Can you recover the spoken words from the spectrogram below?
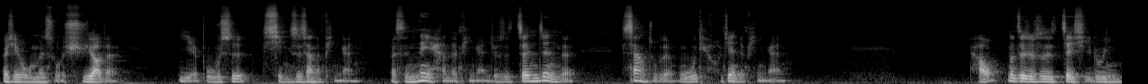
而且我们所需要的，也不是形式上的平安，而是内涵的平安，就是真正的上主的无条件的平安。好，那这就是这期录音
